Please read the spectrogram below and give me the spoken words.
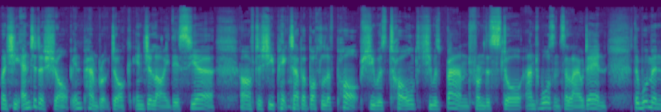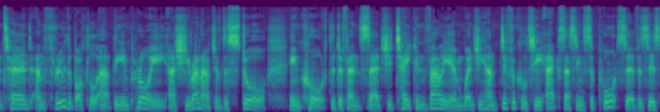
when she entered a shop in Pembroke Dock in July this year. After she picked up a bottle of pop, she was told she was banned from the store and wasn't allowed in. The woman turned and threw the bottle at the employee as she ran out of the store. In court, the defence said she'd taken Valium when she had difficulty accessing support services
